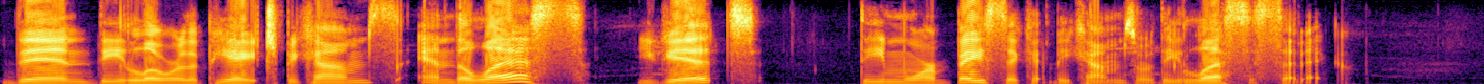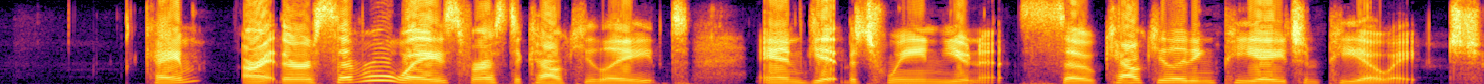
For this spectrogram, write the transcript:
then the lower the pH becomes. And the less you get, the more basic it becomes, or the less acidic. Okay, all right, there are several ways for us to calculate and get between units. So calculating pH and pOH.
